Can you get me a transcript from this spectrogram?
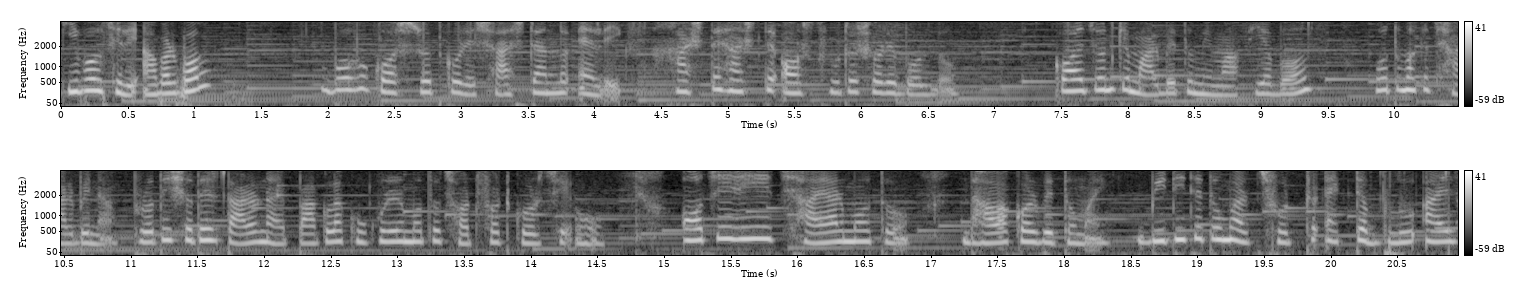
কি বলছিলি? আবার বল। বহু কসরত করে শ্বাস টানলো অ্যালেক্স। হাসতে হাসতে অস্ফুট স্বরে বলল, কয়জনকে মারবে তুমি মাফিয়া বস? ও তোমাকে ছাড়বে না। প্রতিশোধের তাড়নায় পাগলা কুকুরের মতো ছটফট করছে ও। অচেরি ছায়ার মতো ধাওয়া করবে তোমায়। বিটিতে তোমার ছোট্ট একটা ব্লু আইজ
